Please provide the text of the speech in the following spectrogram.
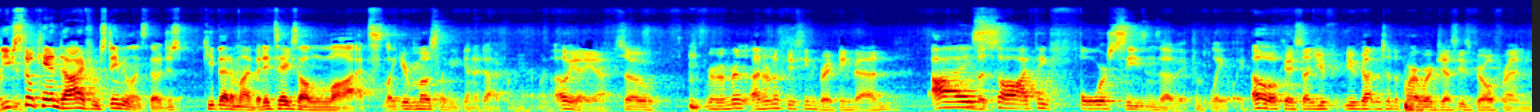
You still can die from stimulants, though. Just keep that in mind. But it takes a lot. Like you're most likely gonna die from. Oh yeah, yeah. So, remember, I don't know if you've seen Breaking Bad. I But- saw, I think, four seasons of it completely. Oh, okay. So you've you've gotten to the part where Jesse's girlfriend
